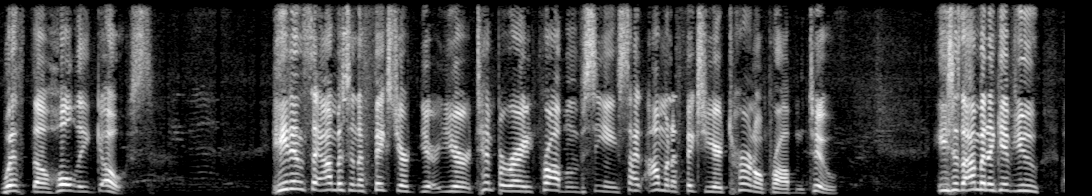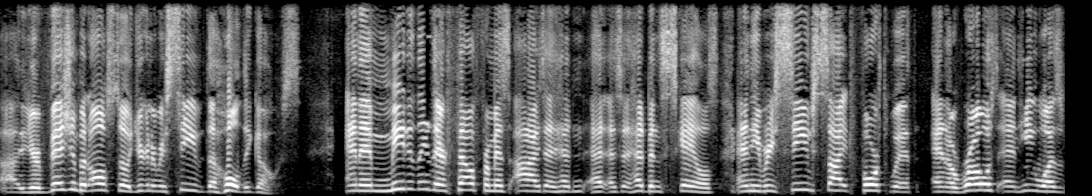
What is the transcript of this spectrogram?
with the Holy Ghost. He didn't say, I'm just going to fix your, your, your temporary problem of seeing sight. I'm going to fix your eternal problem too. He says, I'm going to give you uh, your vision, but also you're going to receive the Holy Ghost. And immediately there fell from his eyes as it, had, as it had been scales, and he received sight forthwith, and arose, and he was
